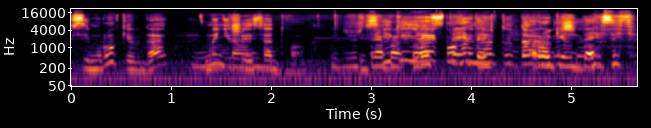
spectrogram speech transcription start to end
5-7 років, да? Ну, мені да. 62. Їх І треба скільки я їх повинна туди років ще 10.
